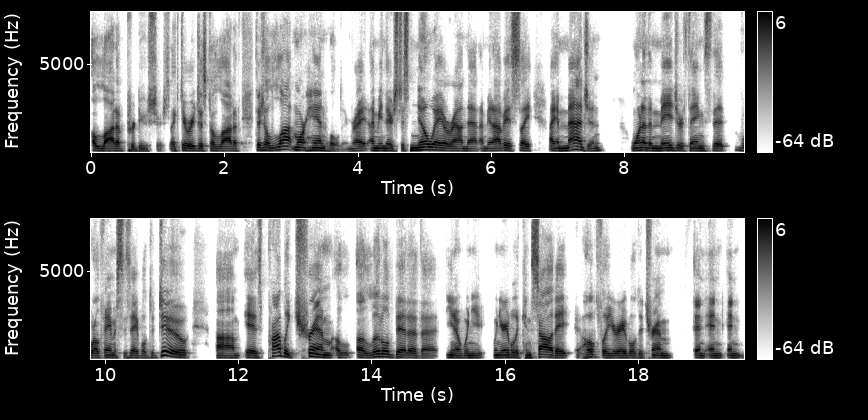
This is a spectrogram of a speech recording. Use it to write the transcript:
a lot of producers. Like there were just a lot of there's a lot more hand holding, right? I mean, there's just no way around that. I mean, obviously, I imagine one of the major things that World Famous is able to do um, is probably trim a, a little bit of the, you know, when you when you're able to consolidate, hopefully you're able to trim and and and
